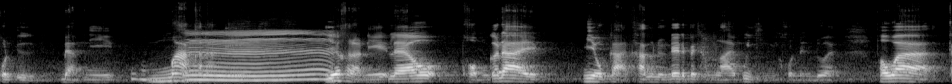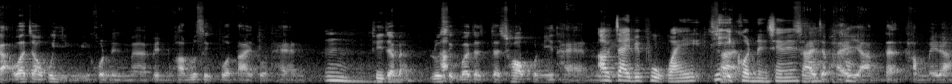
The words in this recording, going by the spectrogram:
คนอื่นแบบนี้มากขนาดนี้ เยอะขนาดนี้แล้วผมก็ได้มีโอกาสครั้งหนึ่งได้ไปทำร้ายผู้หญิงอีกคนหนึ่งด้วย เพราะว่ากะว่าจะเอาผู้หญิงอีกคนหนึ่งมาเป็นความรู้สึกตัวตายตัวแทนอืมที่จะแบบรู้สึกว่าจะจะชอบคนนี้แทน เอาใจไปผูกไว้ที่ใช่อีกคนหนึ่งใช่ไหมคใช่จะพยายามแต่ทำไม่ได้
